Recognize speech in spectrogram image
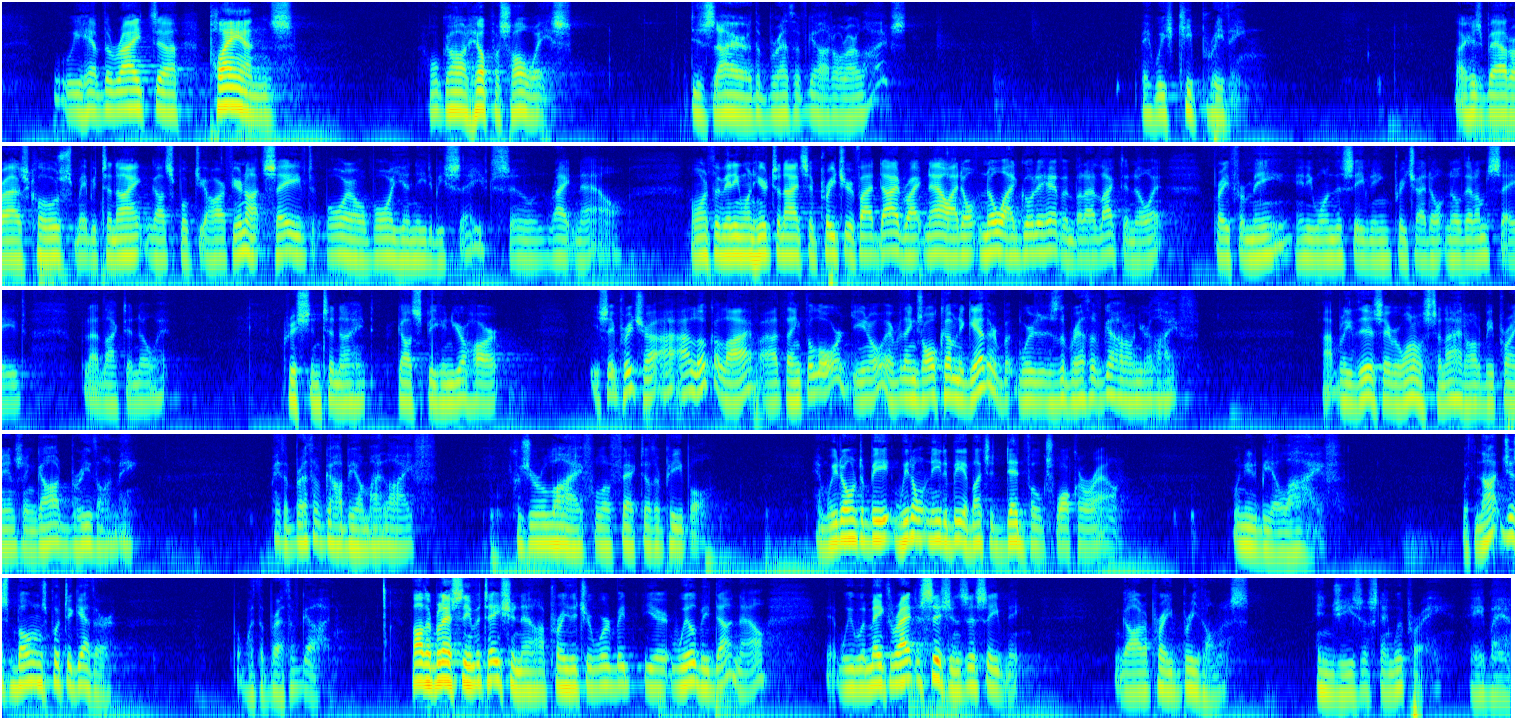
We have the right uh, plans. Oh God, help us always desire the breath of God on our lives. May we keep breathing. Our heads bowed, our eyes closed. Maybe tonight God spoke to your heart. If you're not saved, boy, oh boy, you need to be saved soon, right now. I wonder if there's anyone here tonight said, Preacher, if I died right now, I don't know I'd go to heaven, but I'd like to know it. Pray for me. Anyone this evening, Preacher, I don't know that I'm saved, but I'd like to know it. Christian tonight, God speaking your heart. You say, Preacher, I, I look alive. I thank the Lord. You know, everything's all come together, but where is the breath of God on your life? I believe this, every one of us tonight ought to be praying, saying, God, breathe on me. May the breath of God be on my life, because your life will affect other people. And we don't, be, we don't need to be a bunch of dead folks walking around. We need to be alive, with not just bones put together, but with the breath of God. Father, bless the invitation now. I pray that your word be, your will be done now. We would make the right decisions this evening. God, I pray, breathe on us. In Jesus' name we pray. Amen.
